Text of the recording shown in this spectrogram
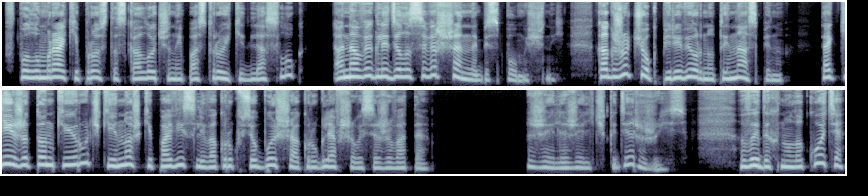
В полумраке просто сколоченной постройки для слуг она выглядела совершенно беспомощной, как жучок, перевернутый на спину. Такие же тонкие ручки и ножки повисли вокруг все больше округлявшегося живота. «Желя, Жельчика, держись», — выдохнула Котя,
